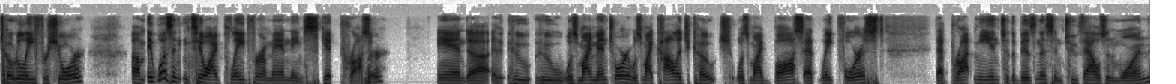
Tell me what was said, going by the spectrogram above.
totally for sure. Um, it wasn't until I played for a man named Skip Prosser and uh, who who was my mentor, was my college coach, was my boss at Wake Forest, that brought me into the business in 2001.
